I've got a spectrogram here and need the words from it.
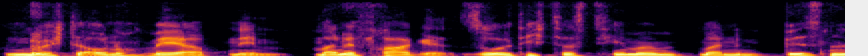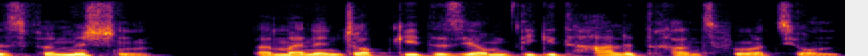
und möchte auch noch mehr abnehmen. Meine Frage, sollte ich das Thema mit meinem Business vermischen? Bei meinem Job geht es ja um digitale Transformation.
